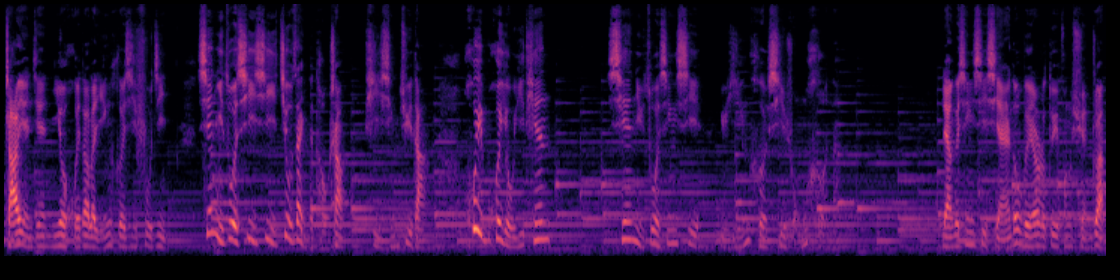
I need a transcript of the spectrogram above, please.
眨眼间，你又回到了银河系附近，仙女座细细就在你的头上，体型巨大。会不会有一天？仙女座星系与银河系融合呢？两个星系显然都围绕着对方旋转，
